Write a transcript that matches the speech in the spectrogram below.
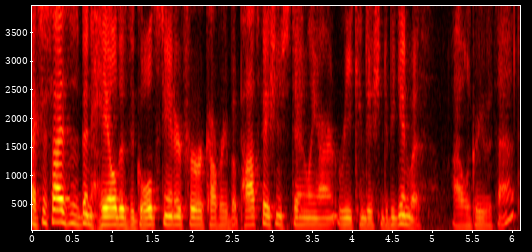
Exercise has been hailed as the gold standard for recovery, but POTS patients generally aren't deconditioned to begin with. I'll agree with that.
